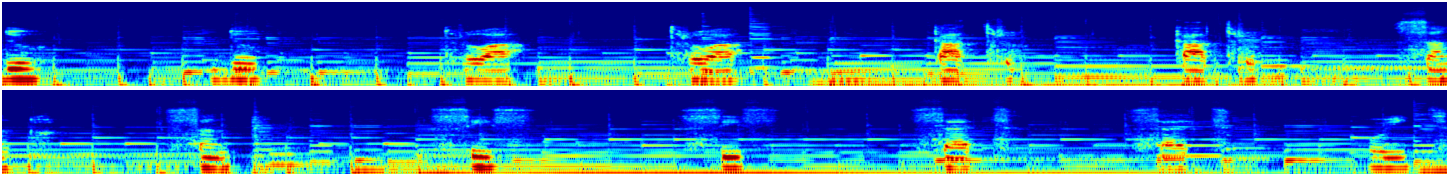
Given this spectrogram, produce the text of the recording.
deux, deux, trois, trois, quatre, quatre, cinq, cinq, six, six, sept, sept, huit,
